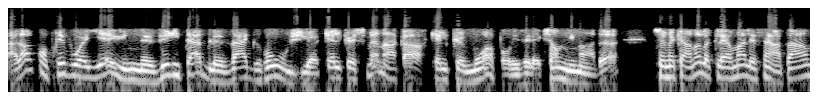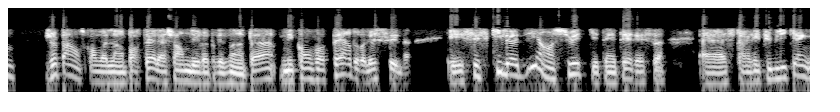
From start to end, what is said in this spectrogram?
alors qu'on prévoyait une véritable vague rouge il y a quelques semaines encore, quelques mois pour les élections de mi-mandat, M. McConnell a clairement laissé entendre je pense qu'on va l'emporter à la Chambre des représentants, mais qu'on va perdre le Sénat. Et c'est ce qu'il a dit ensuite qui est intéressant. Euh, c'est un républicain,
